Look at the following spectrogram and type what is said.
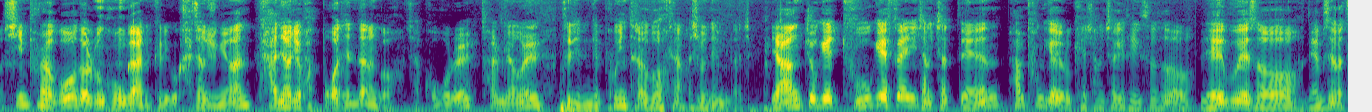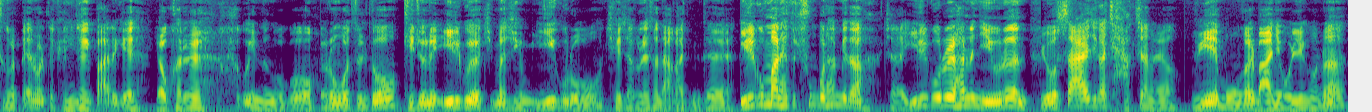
어, 심플하고 넓은 공간 그리고 가장 중요한 단열이 확보가 된다는 거. 자, 그거를 설명을 드리는 게 포인트라고 생각하시면 됩니다. 양쪽에 두 개 팬이 장착된 환풍기가 이렇게 장착이 돼 있어서 내부에서 냄새 같은 걸 빼놓을 때 굉장히 빠르게 역할을 하고 있는 거고 이런 것들도 기존에 1구였지만 지금 2구로 제작을 해서 나가는데 1구만 해도 충분합니다. 자, 1구를 하는 이유는 요 사이즈가 작잖아요. 위에 뭔가를 많이 올리거나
